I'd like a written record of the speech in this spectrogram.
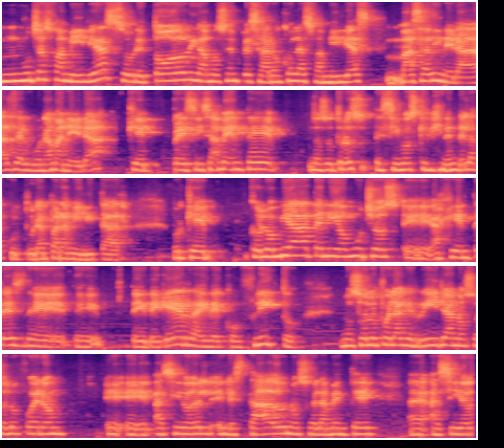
muchas familias, sobre todo, digamos, empezaron con las familias más adineradas de alguna manera, que precisamente nosotros decimos que vienen de la cultura paramilitar, porque Colombia ha tenido muchos eh, agentes de, guerra y de conflicto. No solo fue la guerrilla, no solo fueron, eh, eh, ha sido el, Estado, no solamente ha sido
